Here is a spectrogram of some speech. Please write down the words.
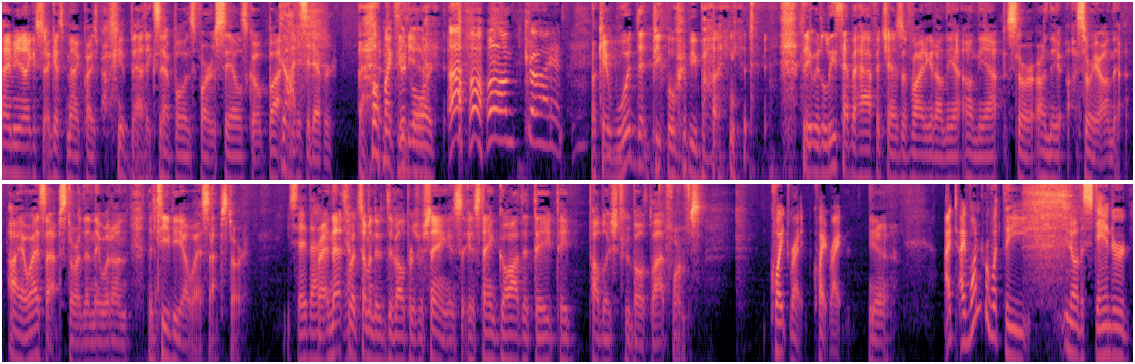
I mean, I guess I guess Magpie is probably a bad example as far as sales go, but God, is it ever? Oh my good Yeah. lord! Oh, I'm crying. Okay, would that people would be buying it? They would at least have a half a chance of finding it on the on the App Store, on the sorry, on the iOS App Store than they would on the tvOS App Store. You say that, Right, and that's Yep. what some of the developers were saying is is thank God that they they published through both platforms. Quite right. Quite right. Yeah. I, I wonder what the you know the standard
